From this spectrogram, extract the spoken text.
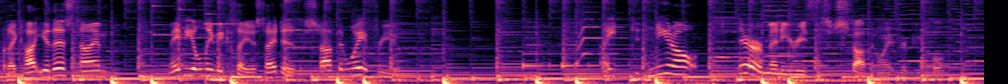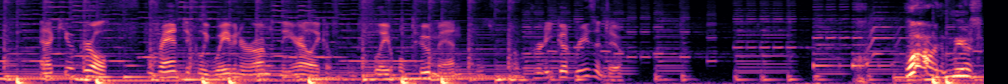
But I caught you this time. Maybe only because I decided to stop and wait for you. You know, there are many reasons to stop and wait for people. And a cute girl frantically waving her arms in the air like an inflatable tube man is a pretty good reason to. Wow, the music!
